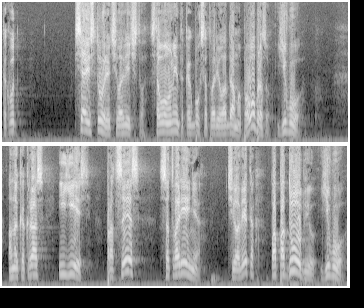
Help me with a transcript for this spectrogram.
Так вот, вся история человечества, с того момента, как Бог сотворил Адама по образу его, она как раз и есть процесс сотворения человека по подобию его.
